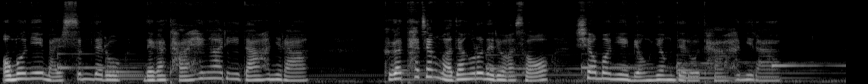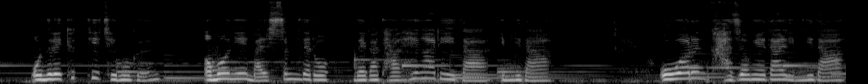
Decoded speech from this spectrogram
어머니의 말씀대로 내가 다 행하리이다 하니라. 그가 타작 마당으로 내려가서 시어머니의 명령대로 다 하니라. 오늘의 큐티 제목은 어머니의 말씀대로 내가 다 행하리이다입니다. 5월은 가정의 달입니다.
